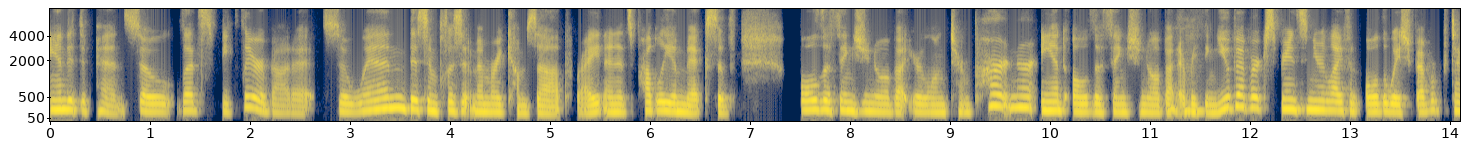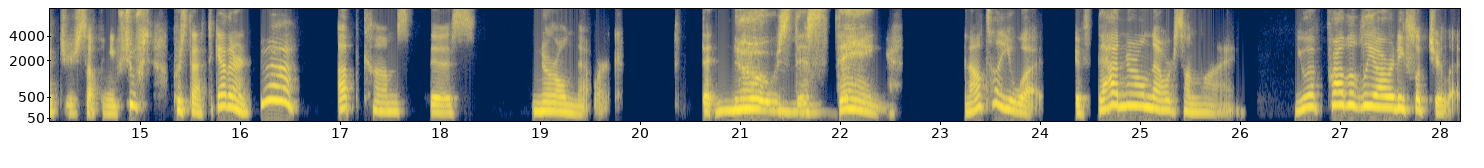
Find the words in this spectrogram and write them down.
and it depends. So let's be clear about it. So when this implicit memory comes up, right, and it's probably a mix of all the things you know about your long term partner and all the things you know about mm-hmm. everything you've ever experienced in your life and all the ways you've ever protected yourself, and you push that together and ah, up comes this neural network that knows mm-hmm. this thing. And I'll tell you what, if that neural network's online, you have probably already flipped your lid.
